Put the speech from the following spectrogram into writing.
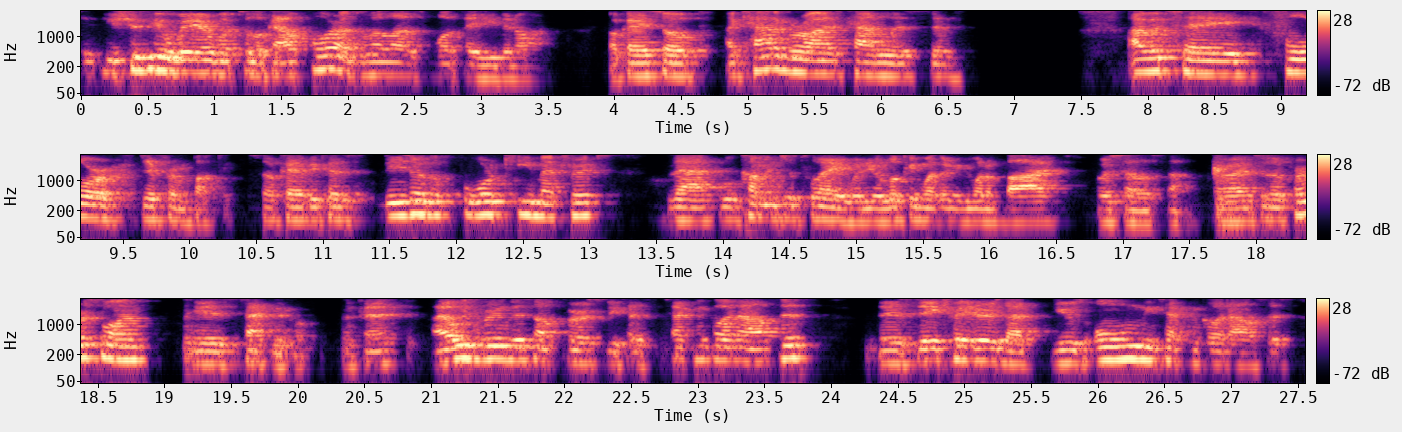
you should be aware what to look out for as well as what they even are. Okay, so I categorize catalysts in, I would say, four different buckets. Okay, because these are the four key metrics that will come into play when you're looking whether you want to buy or sell a stock. All right. So the first one is technical. Okay. I always bring this up first because technical analysis, there's day traders that use only technical analysis,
